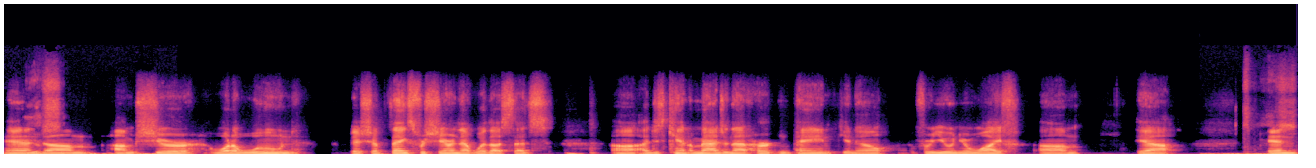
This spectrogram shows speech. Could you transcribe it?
And yes, um, I'm sure what a wound Bishop. Thanks for sharing that with us. That's uh, I just can't imagine that hurt and pain, you know, for you and your wife. Um, yeah, and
